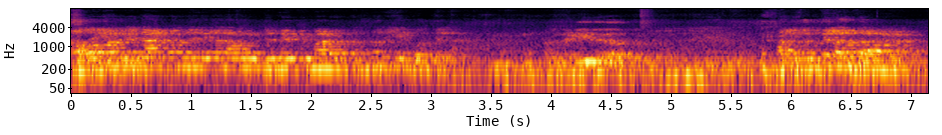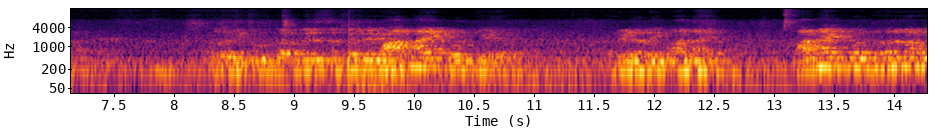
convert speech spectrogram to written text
ಅವಾಗ ನಾಲ್ಕು ಮಂದಿ ನಾವು ಜೊತೆ ಮಾಡ್ಬೇಕಂತಂದ್ರೆ ಏನು ಗೊತ್ತಿಲ್ಲ. ಅಲ್ಲಿ ಗೊತ್ತಿಲ್ಲ ಅಂತ ಮಾನ್ ನಾಯಕರು ಅಂತ ಹೇಳಿದ್ರು ಮಾನ್ ನಾಯಕ ಮಹಾನ್ ನಾಯಕರು ಅಂತಂದ್ರೆ ನಾವು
